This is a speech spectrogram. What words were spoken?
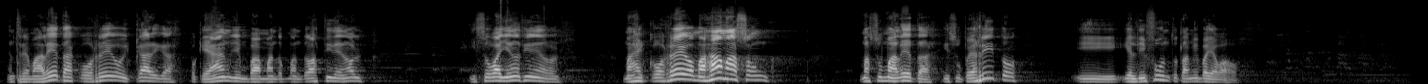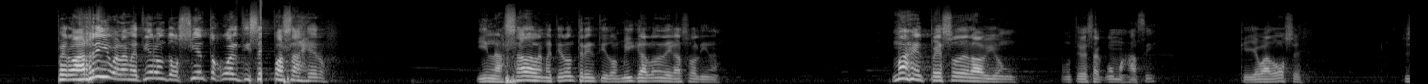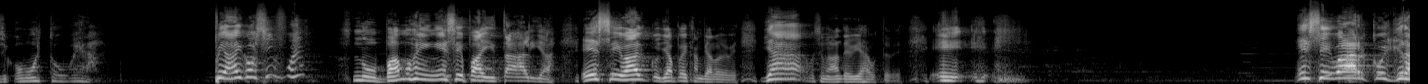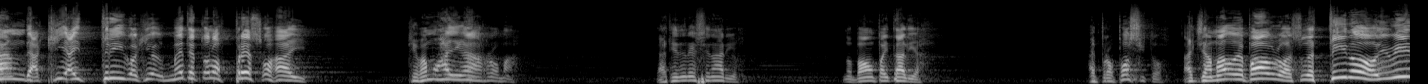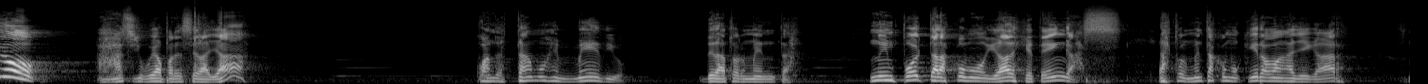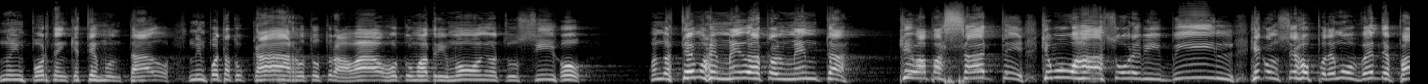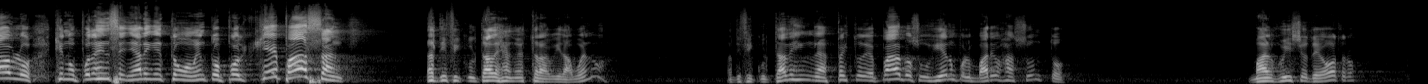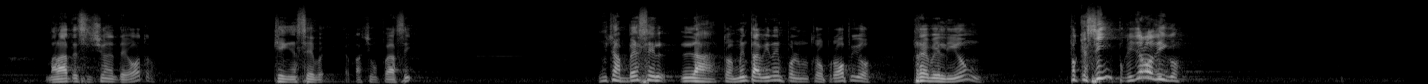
Entre maleta, correo y carga. Porque Amgen mandó, mandó las Tidenol. Y lleno de Tidenol. Más el correo, más Amazon, más su maleta y su perrito. Y, y el difunto también va allá abajo. Pero arriba le metieron 246 pasajeros. Y en la sala le metieron 32 mil galones de gasolina. Más el peso del avión. Ustedes esa más así, que lleva 12. Dice, ¿cómo esto fuera? Pero algo así fue. Nos vamos en ese para Italia. Ese barco, ya puede cambiarlo de vez. Ya, se me van de viaje a ustedes. Eh, eh, ese barco es grande, aquí hay trigo, aquí mete todos los presos ahí. Que vamos a llegar a Roma. Ya tiene el escenario. Nos vamos para Italia. Al propósito, al llamado de Pablo, a su destino divino. Ah, si yo voy a aparecer allá. Cuando estamos en medio de la tormenta, no importa las comodidades que tengas, las tormentas como quiera van a llegar. No importa en qué estés montado, no importa tu carro, tu trabajo, tu matrimonio, tus hijos. Cuando estemos en medio de la tormenta, ¿qué va a pasarte? ¿Cómo vas a sobrevivir? ¿Qué consejos podemos ver de Pablo que nos puedes enseñar en estos momentos? ¿Por qué pasan las dificultades en nuestra vida? Bueno, las dificultades en el aspecto de Pablo surgieron por varios asuntos. Mal juicio de otros, malas decisiones de otros que en esa ocasión fue así. Muchas veces las tormentas vienen por nuestro propio rebelión. Porque sí, porque yo lo digo.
